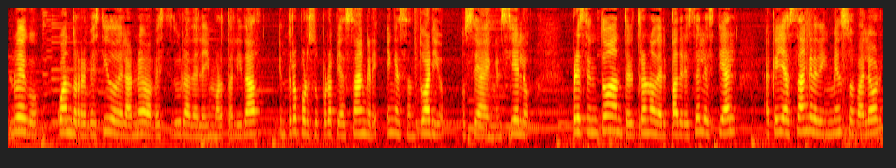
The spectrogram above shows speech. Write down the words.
Luego, cuando revestido de la nueva vestidura de la inmortalidad, entró por su propia sangre en el santuario, o sea, en el cielo, presentó ante el trono del Padre Celestial aquella sangre de inmenso valor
